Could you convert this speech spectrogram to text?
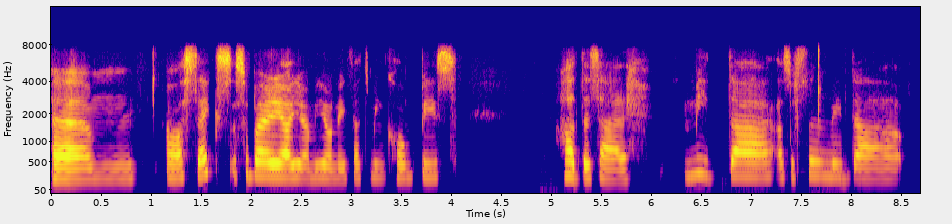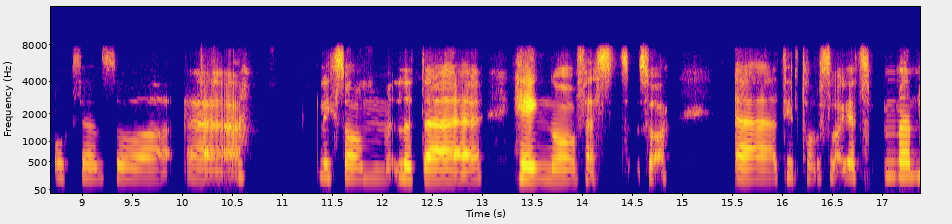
Um, ja, sex så började jag göra mig i ordning för att min kompis hade så här middag, alltså fin middag och sen så uh, liksom lite häng och fest så. uh, till tolvslaget. Men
